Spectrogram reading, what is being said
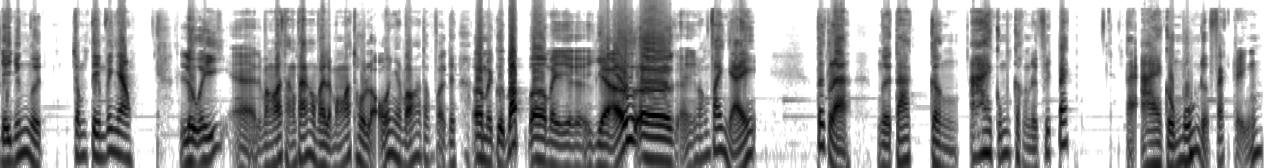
giữa những người trong team với nhau lưu ý. À, văn hóa thẳng thắn không phải là văn hóa thô lỗ nha văn hóa không phải ơ mày cười bắp ơ mày dở ơ không phải nhảy tức là người ta cần ai cũng cần được feedback tại ai cũng muốn được phát triển,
